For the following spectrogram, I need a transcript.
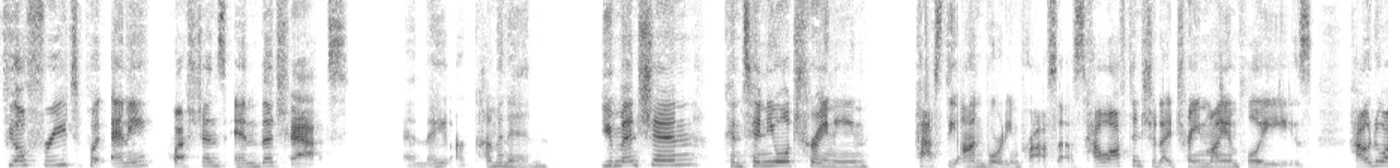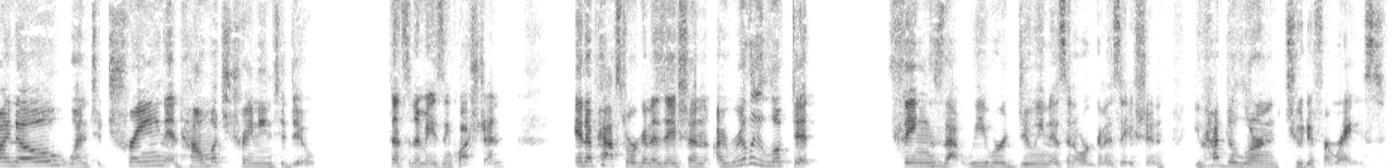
Feel free to put any questions in the chat, and they are coming in. You mentioned continual training past the onboarding process. How often should I train my employees? How do I know when to train and how much training to do? That's an amazing question. In a past organization, I really looked at things that we were doing as an organization, you had to learn two different ways.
